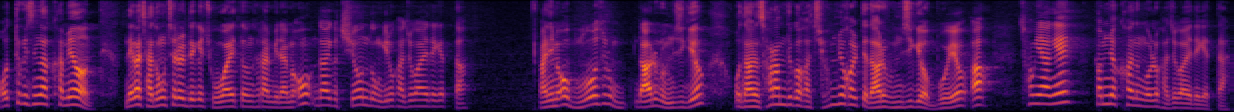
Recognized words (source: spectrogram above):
어떻게 생각하면 내가 자동차를 되게 좋아했던 사람이라면 어? 나 이거 지원 동기로 가져가야 되겠다. 아니면 어 무엇으로 나를 움직여? 어 나는 사람들과 같이 협력할 때 나를 움직여. 뭐예요? 아 성향에 협력하는 걸로 가져가야 되겠다.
